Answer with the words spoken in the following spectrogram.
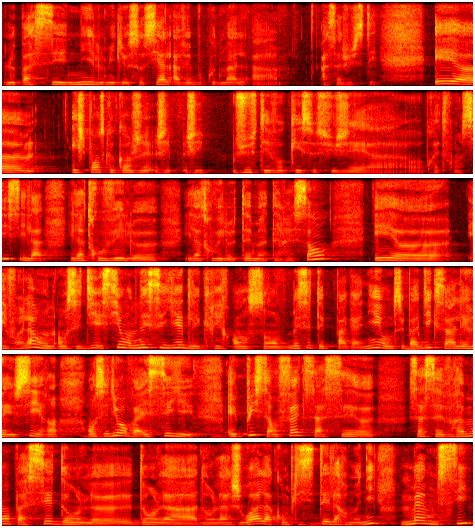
le passé, ni le milieu social, avaient beaucoup de mal à, à s'ajuster. Et, euh, et, je pense que quand j'ai juste évoqué ce sujet euh, auprès de Francis, il a, il, a trouvé le, il a trouvé le thème intéressant. Et, euh, et voilà, on, s'est dit, si on essayait de l'écrire ensemble, mais c'était pas gagné, on ne s'est pas dit que ça allait réussir. Hein. On s'est dit, on va essayer. Et puis, en fait, ça s'est s'est vraiment passé dans, le, dans, la, dans la joie, la complicité, l'harmonie, même si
